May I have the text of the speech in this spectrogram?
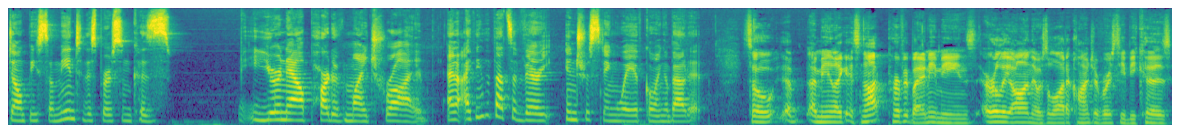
don't be so mean to this person because you're now part of my tribe. And I think that that's a very interesting way of going about it. So, uh, I mean, like, it's not perfect by any means. Early on, there was a lot of controversy because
